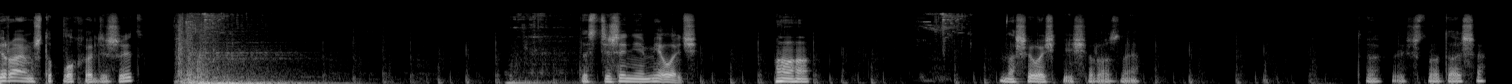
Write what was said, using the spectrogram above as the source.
Запираем, что плохо лежит. Достижение мелочь. Ага. Нашивочки еще разные. Так, и что дальше?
